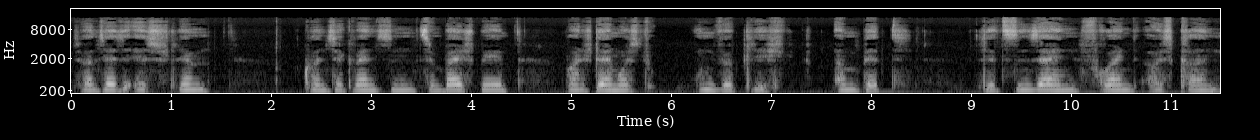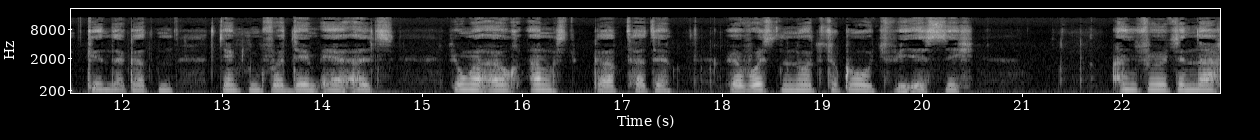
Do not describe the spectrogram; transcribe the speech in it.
sonst hätte es schlimm Konsequenzen. Zum Beispiel, Bornstein musste unwirklich am Bett sitzen, sein Freund aus Kindergarten denken, vor dem er als Junge auch Angst gehabt hatte. Wir wussten nur zu gut, wie es sich anfühlte, nach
